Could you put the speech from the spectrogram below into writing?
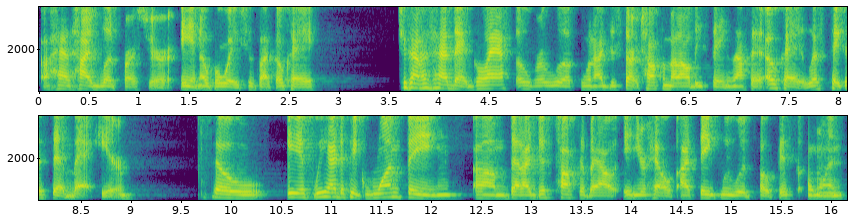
uh, had high blood pressure and overweight. She was like, okay. She kind of had that glass over look when I just start talking about all these things. And I said, okay, let's take a step back here. So if we had to pick one thing um, that I just talked about in your health, I think we would focus on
